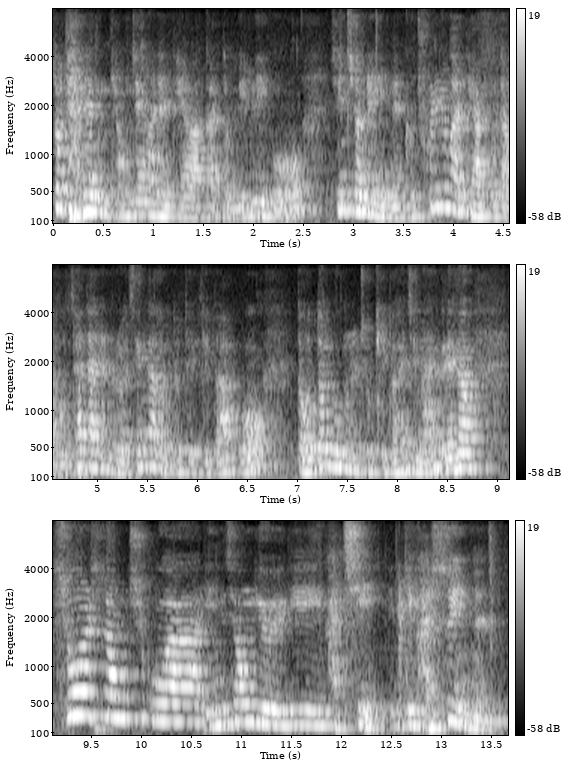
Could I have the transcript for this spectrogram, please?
또 다른 경쟁하는 대학과 또 밀리고 신촌에 있는 그 훌륭한 대학보다 못하다는 그런 생각을 또 들기도 하고 또 어떤 부분은 좋기도 하지만 그래서 수월성 추구와 인성 교육이 같이 이렇게 갈 수 있는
